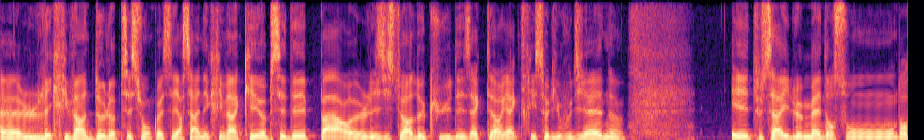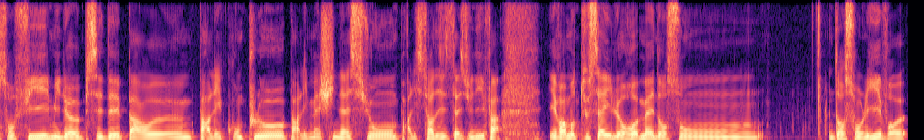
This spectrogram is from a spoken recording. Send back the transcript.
euh, l'écrivain de l'obsession. C'est-à-dire, c'est un écrivain qui est obsédé par euh, les histoires de cul des acteurs et actrices hollywoodiennes. Et tout ça, il le met dans son, dans son film. Il est obsédé par, euh, par les complots, par les machinations, par l'histoire des États-Unis. Enfin, et vraiment, tout ça, il le remet dans son, dans son livre.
